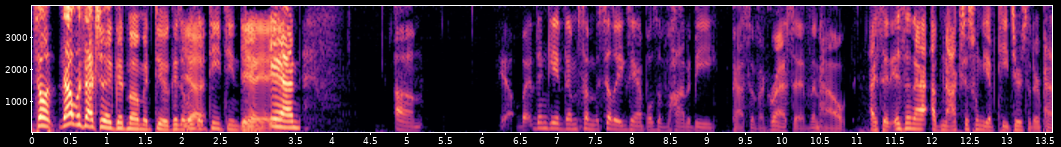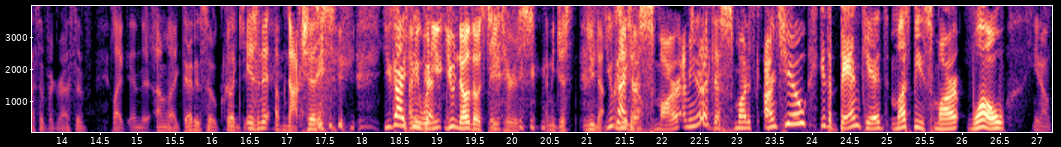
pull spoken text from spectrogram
So that was actually a good moment too, because it was a teaching thing. Yeah, yeah, yeah. And, um, yeah, but then gave them some silly examples of how to be passive aggressive and how I said, isn't that obnoxious when you have teachers that are passive aggressive? Like, and I'm like, that is so You're like, isn't it obnoxious? you guys, I mean, when you you know those teachers. I mean, just you know. you guys know. are smart. I mean, you're like the smartest, aren't you? You're the band kids. Must be smart. Whoa, you know.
